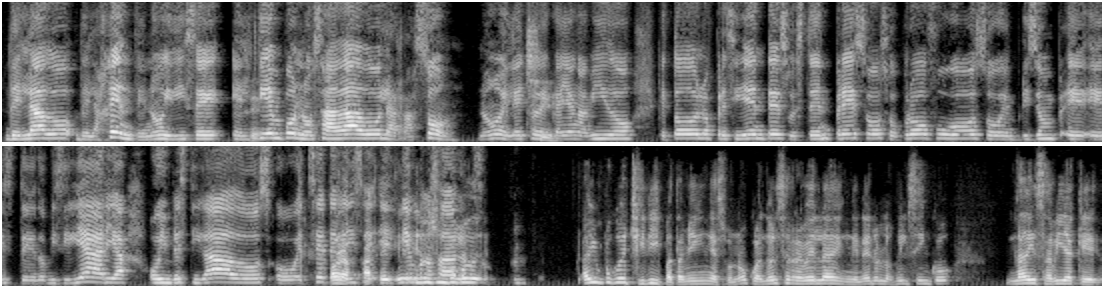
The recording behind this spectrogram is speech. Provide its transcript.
del lado de la gente, ¿no? Y dice, el tiempo nos ha dado la razón, ¿no? El hecho de que hayan habido, que todos los presidentes o estén presos o prófugos o en prisión eh, este, domiciliaria o investigados o etcétera, dice, ah, el eh, tiempo nos ha dado Hay un poco de chiripa también en eso, ¿no? Cuando él se revela en enero del 2005, nadie sabía que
